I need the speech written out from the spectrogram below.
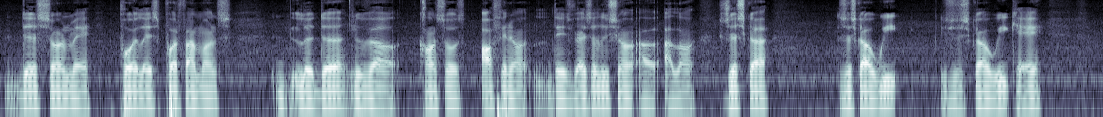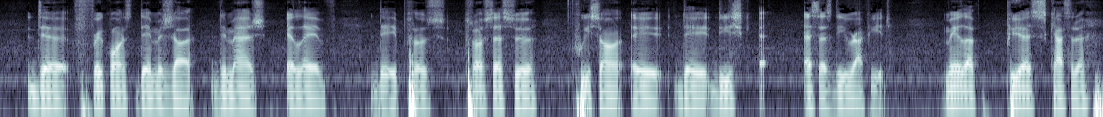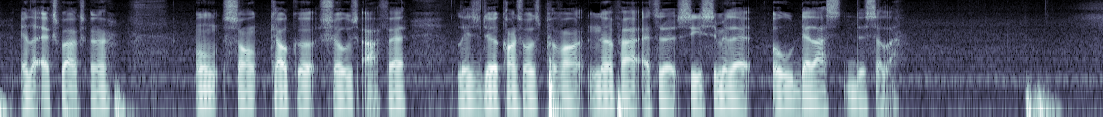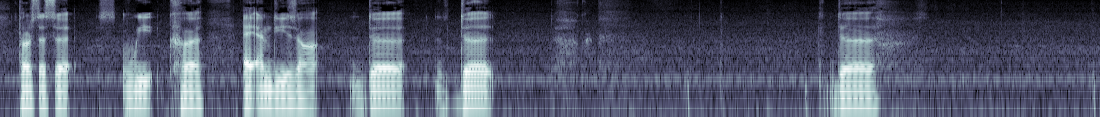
Désormais, pour les performances, les deux nouvelles consoles offrent des résolutions allant jusqu'à jusqu'à 8 jusqu'à 8K de fréquence d'image élève des processeurs puissants et des disques SSD rapides. Mais la PS4 et la Xbox One ont sont quelque chose à faire. Les deux consoles peuvent ne pas être si similaires au-delà de cela. Processeur, oui, que AMD ont deux, deux, deux,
